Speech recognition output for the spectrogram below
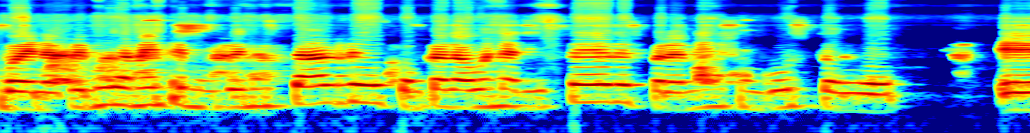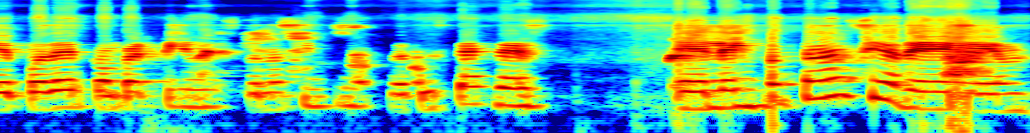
Bueno, primeramente, muy buenas tardes con cada una de ustedes. Para mí es un gusto eh, poder compartir mis conocimientos con ustedes. Eh, la importancia de,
